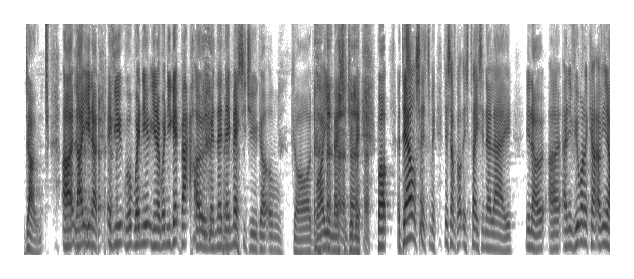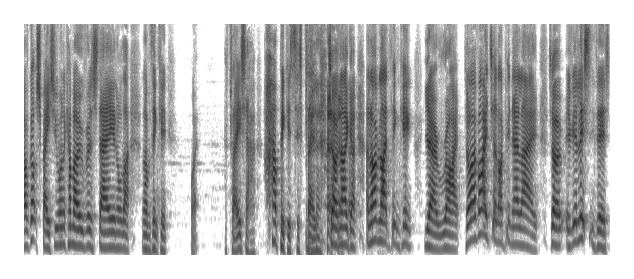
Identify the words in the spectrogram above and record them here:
Don't. Uh, like you know, if you when you you know when you get back home and then they message you, you go, oh God, why are you messaging me? Well, Adele says to me, "Listen, I've got this place in LA, you know, uh, and if you want to come, you know, I've got space. You want to come over and stay and all that." And I'm thinking, what? A place? How, how big is this place? so I'm like, uh, and I'm like thinking, yeah, right. So if I turn up in LA, so if you're listening to this,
